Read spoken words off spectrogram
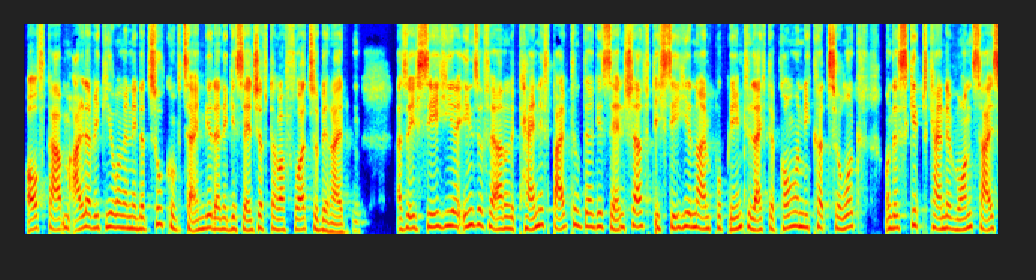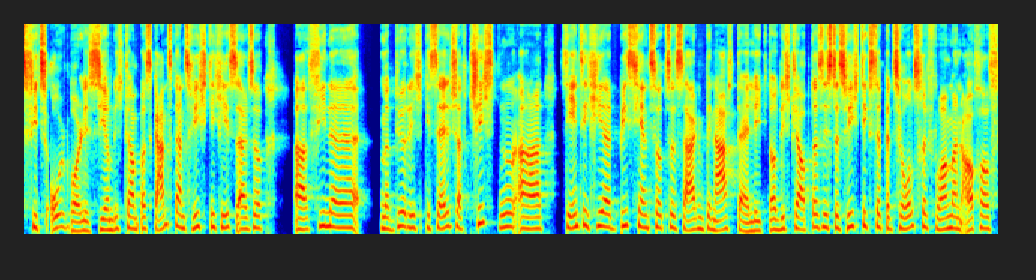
Aufgaben aller Regierungen in der Zukunft sein wird, eine Gesellschaft darauf vorzubereiten. Also ich sehe hier insofern keine Spaltung der Gesellschaft. Ich sehe hier nur ein Problem vielleicht der Kommunikation und es gibt keine One-Size-Fits-All-Policy. Und ich glaube, was ganz, ganz wichtig ist, also äh, viele natürlich Gesellschaftsschichten äh, sehen sich hier ein bisschen sozusagen benachteiligt. Und ich glaube, das ist das Wichtigste, Pensionsreformen auch auf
